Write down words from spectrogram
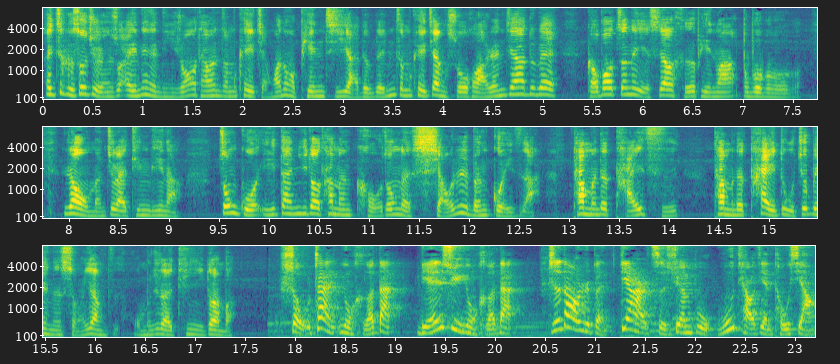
哎，这个时候就有人说：“哎，那个你荣耀台湾怎么可以讲话那么偏激啊？对不对？你怎么可以这样说话？人家对不对？搞不好真的也是要和平吗？不不不不不，让我们就来听听啊！中国一旦遇到他们口中的小日本鬼子啊，他们的台词、他们的态度就变成什么样子？我们就来听一段吧。首战用核弹，连续用核弹，直到日本第二次宣布无条件投降。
